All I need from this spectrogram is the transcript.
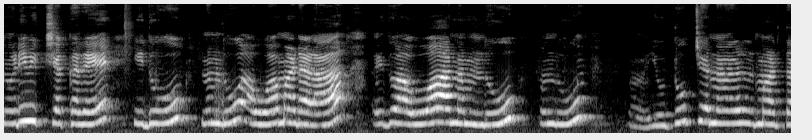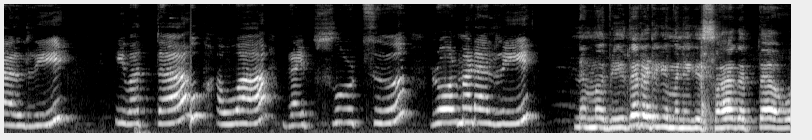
ನೋಡಿ ವೀಕ್ಷಕರೇ, ಇದು ನಮ್ದು ಅವ್ವ ಮಾಡಾಳ. ಇದು ಅವ್ವ ನಮ್ದು ಒಂದು ಯೂಟ್ಯೂಬ್ ಚಾನಲ್ ಮಾಡ್ತಾಳ್ರಿ. ಇವತ್ತ ಅವ್ವ ಡ್ರೈ ಫ್ರೂಟ್ಸ್ ರೋಲ್ ಮಾಡಲ್ರಿ ನಮ್ಮ ಬೀದರ್ ಅಡುಗೆ ಮನೆಗೆ ಸ್ವಾಗತ. ಅವ್ವ,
